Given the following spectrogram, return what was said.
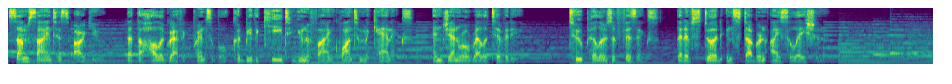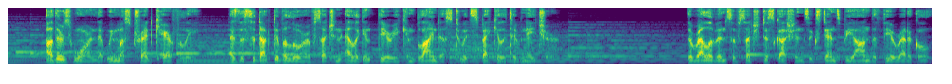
Some scientists argue that the holographic principle could be the key to unifying quantum mechanics and general relativity two pillars of physics that have stood in stubborn isolation. Others warn that we must tread carefully, as the seductive allure of such an elegant theory can blind us to its speculative nature. The relevance of such discussions extends beyond the theoretical.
